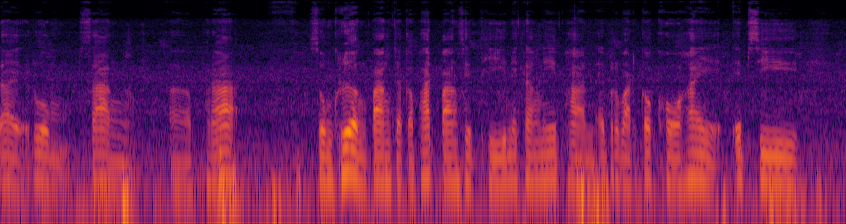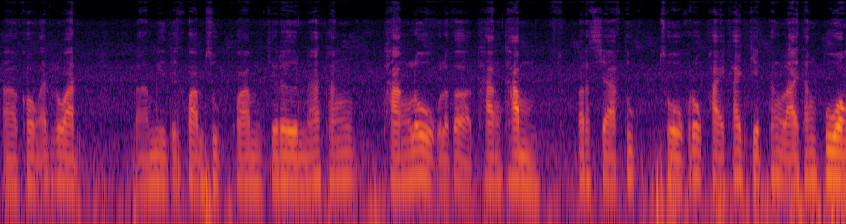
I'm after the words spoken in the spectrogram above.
ได้ร่วมสร้างพระทรงเครื่องปางจักรพรรดิปางเศรษฐีในครั้งนี้ผ่านแอดประวัติก็ขอให้ FC อของแอดประวัติมีแต่ความสุขความเจริญนะทั้งทางโลกแล้วก็ทางธรรมปราศจากทุกโศกโรคภัยไข้เจ็บทั้งหลายทั้งปวง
